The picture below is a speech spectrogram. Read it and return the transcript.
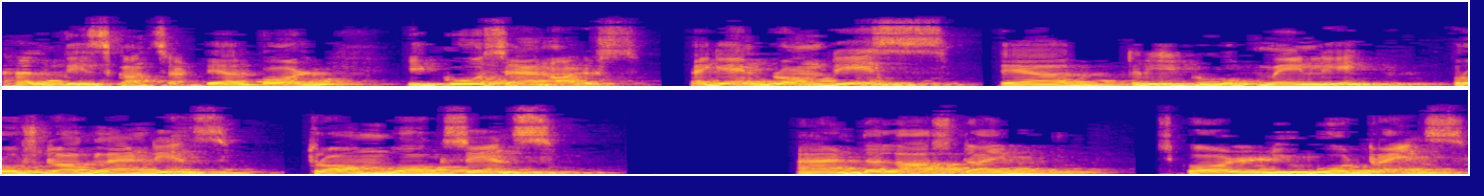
health is concerned. They are called eicosanoids. Again from these there are three group mainly prostaglandins, thromboxanes and the last type is called leukotrienes.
